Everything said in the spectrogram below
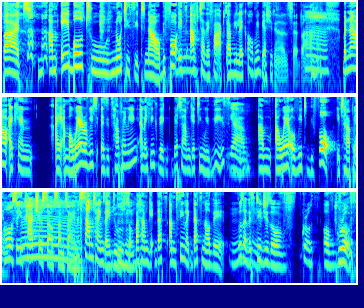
but I'm able to notice it now. Before it's mm. after the fact, I'll be like, oh, maybe I shouldn't have said that. Mm. But now I can, I am aware of it as it's happening. And I think the better I'm getting with this, Yeah. I'm aware of it before it happens. Oh, so you catch mm. yourself sometimes. Sometimes I do. So, mm-hmm. but I'm ge- that's I'm seeing like that's now the those are the mm-hmm. stages of Growth. of growth.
